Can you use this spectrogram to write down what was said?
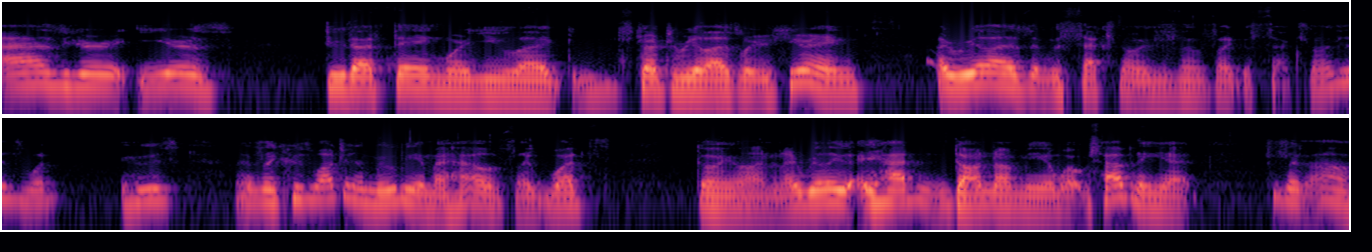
as your ears do that thing where you like start to realize what you're hearing, I realized it was sex noises. I was like, "Sex noises? What? Who's?" And I was like, who's watching a movie in my house? Like, what's going on? And I really, it hadn't dawned on me what was happening yet. So I was like, oh,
